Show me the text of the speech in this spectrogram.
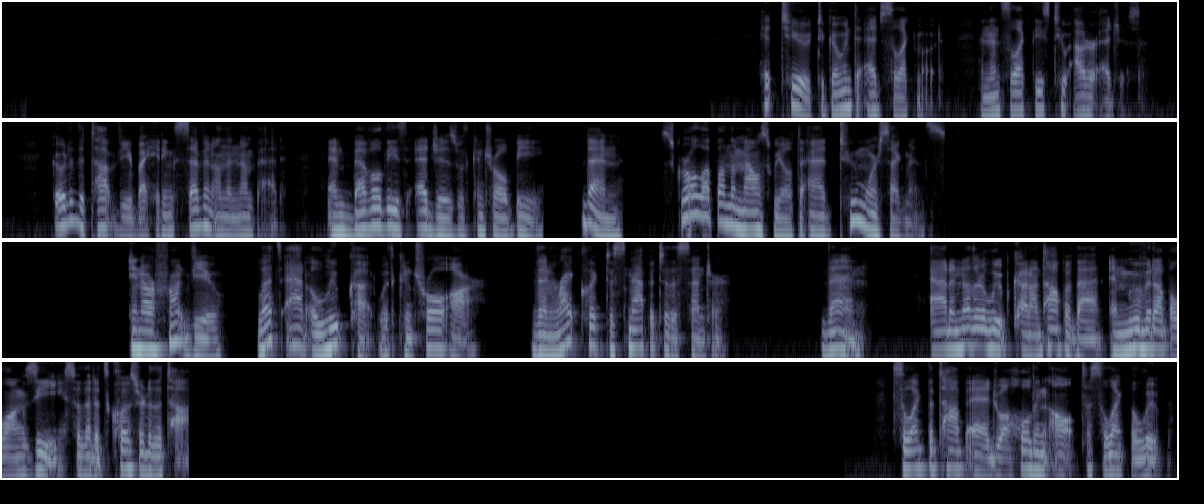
Hit 2 to go into edge select mode, and then select these two outer edges. Go to the top view by hitting 7 on the numpad, and bevel these edges with Ctrl B. Then, scroll up on the mouse wheel to add two more segments. In our front view, let's add a loop cut with Ctrl R. Then right-click to snap it to the center. Then, add another loop cut on top of that and move it up along Z so that it's closer to the top. Select the top edge while holding Alt to select the loop.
